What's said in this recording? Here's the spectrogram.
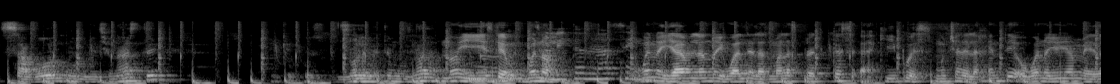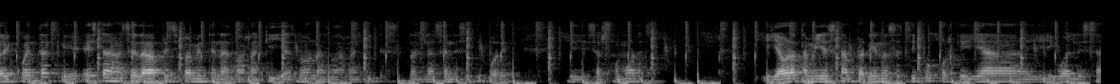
sabor, como lo mencionaste, y que pues no le metemos nada. No, y es que, No, bueno, Solitas nacen. bueno, ya hablando igual de las malas prácticas, aquí pues mucha de la gente, o bueno, yo ya me doy cuenta que esta se da principalmente en las barranquillas, ¿no? En las barranquitas, donde nacen ese tipo de, de zarzamoras. y ahora también están perdiendo ese tipo porque ya igual está,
